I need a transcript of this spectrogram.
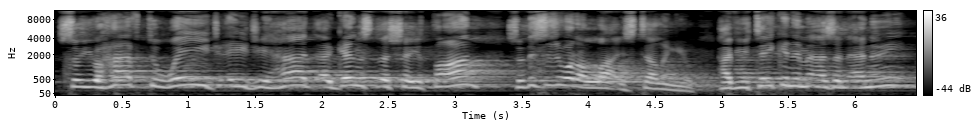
So you have to wage a jihad against the shaitan. So this is what Allah is telling you. Have you taken him as an enemy?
